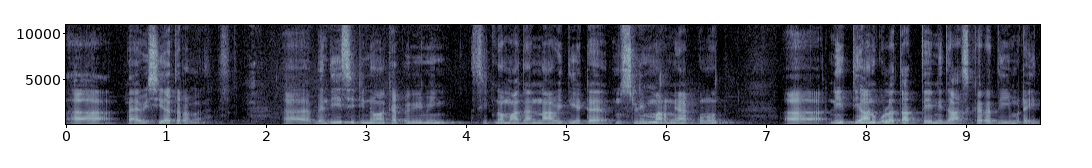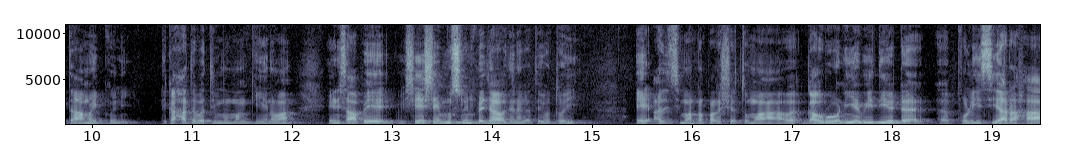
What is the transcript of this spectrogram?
අ, පෑ විසි අතරම බැඳී සිටිනවා කැපවීමින් සිටිනවා මා දන්නා විදියට මුස්ලිම් මරණයක් වුණොත් අ, නීත්‍යානුකුල තත්ත්වය නිදහස් කර දීමට ඉතාම ඉක්මනි. එක හදවතින්ම මං කියනවා. ඒ නිසා අපේ විශේෂයෙන් මුස්ලිම් ප්‍රජාව දැනගත යුතුයි. ඒ අධිසිමරණ පරිෂතුමාව ගෞරවනීය විදියට අ, පොලිසිය හරහා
